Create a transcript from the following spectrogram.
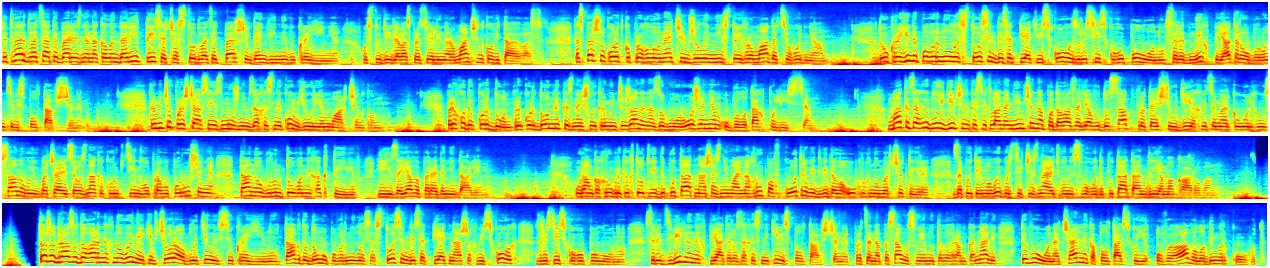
Четвер, 20 березня на календарі, 1121 день війни в Україні. У студії для вас працює Ліна Романченко. Вітаю вас. Та спершу коротко про головне, чим жили місто і громада цього дня. До України повернули 175 військових з російського полону. Серед них п'ятеро оборонців із Полтавщини. Кременчук прощався із мужнім захисником Юрієм Марченком. Переходив кордон. Прикордонники знайшли кременчужанина з обмороженням у болотах Полісся. Мати загиблої дівчинки Світлана Німчина подала заяву до САП про те, що у діях віцемерки Ольги Усанової вбачаються ознаки корупційного правопорушення та необґрунтованих активів. Її заяви передані далі. У рамках рубрики Хто твій депутат наша знімальна група вкотре відвідала округ номер 4 Запитуємо виборців, чи знають вони свого депутата Андрія Макарова. Тож одразу до гарних новин, які вчора облетіли всю країну. Так додому повернулося 175 наших військових з російського полону. Серед звільнених п'ятеро захисників із Полтавщини. Про це написав у своєму телеграм-каналі ТВО начальника Полтавської ОВА Володимир Когут.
